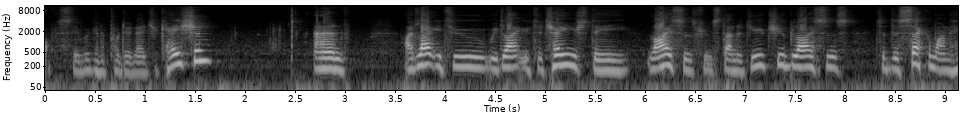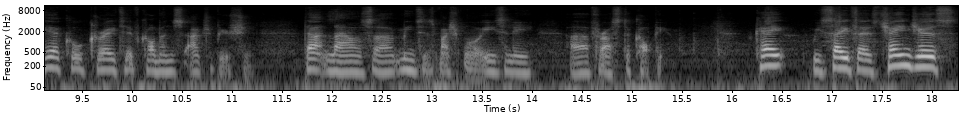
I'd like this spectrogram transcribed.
Obviously, we're going to put in education. And I'd like you to, we'd like you to change the license from standard YouTube license to the second one here called Creative Commons Attribution. That allows, uh, means it's much more easily uh, for us to copy. Okay, we save those changes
